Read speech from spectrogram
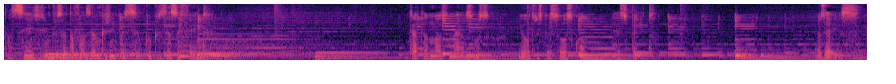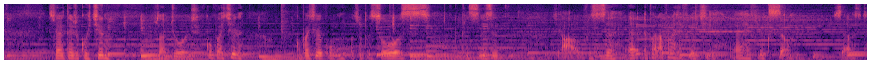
tá a gente precisa estar tá fazendo o que a gente precisa, o que precisa ser feito tratando nós mesmos e outras pessoas com respeito. Mas é isso. Espero que esteja curtindo o episódio de hoje. Compartilha. Compartilha com outras pessoas que precisam de algo. Precisa, é, é parar para refletir. É reflexão. Certo?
